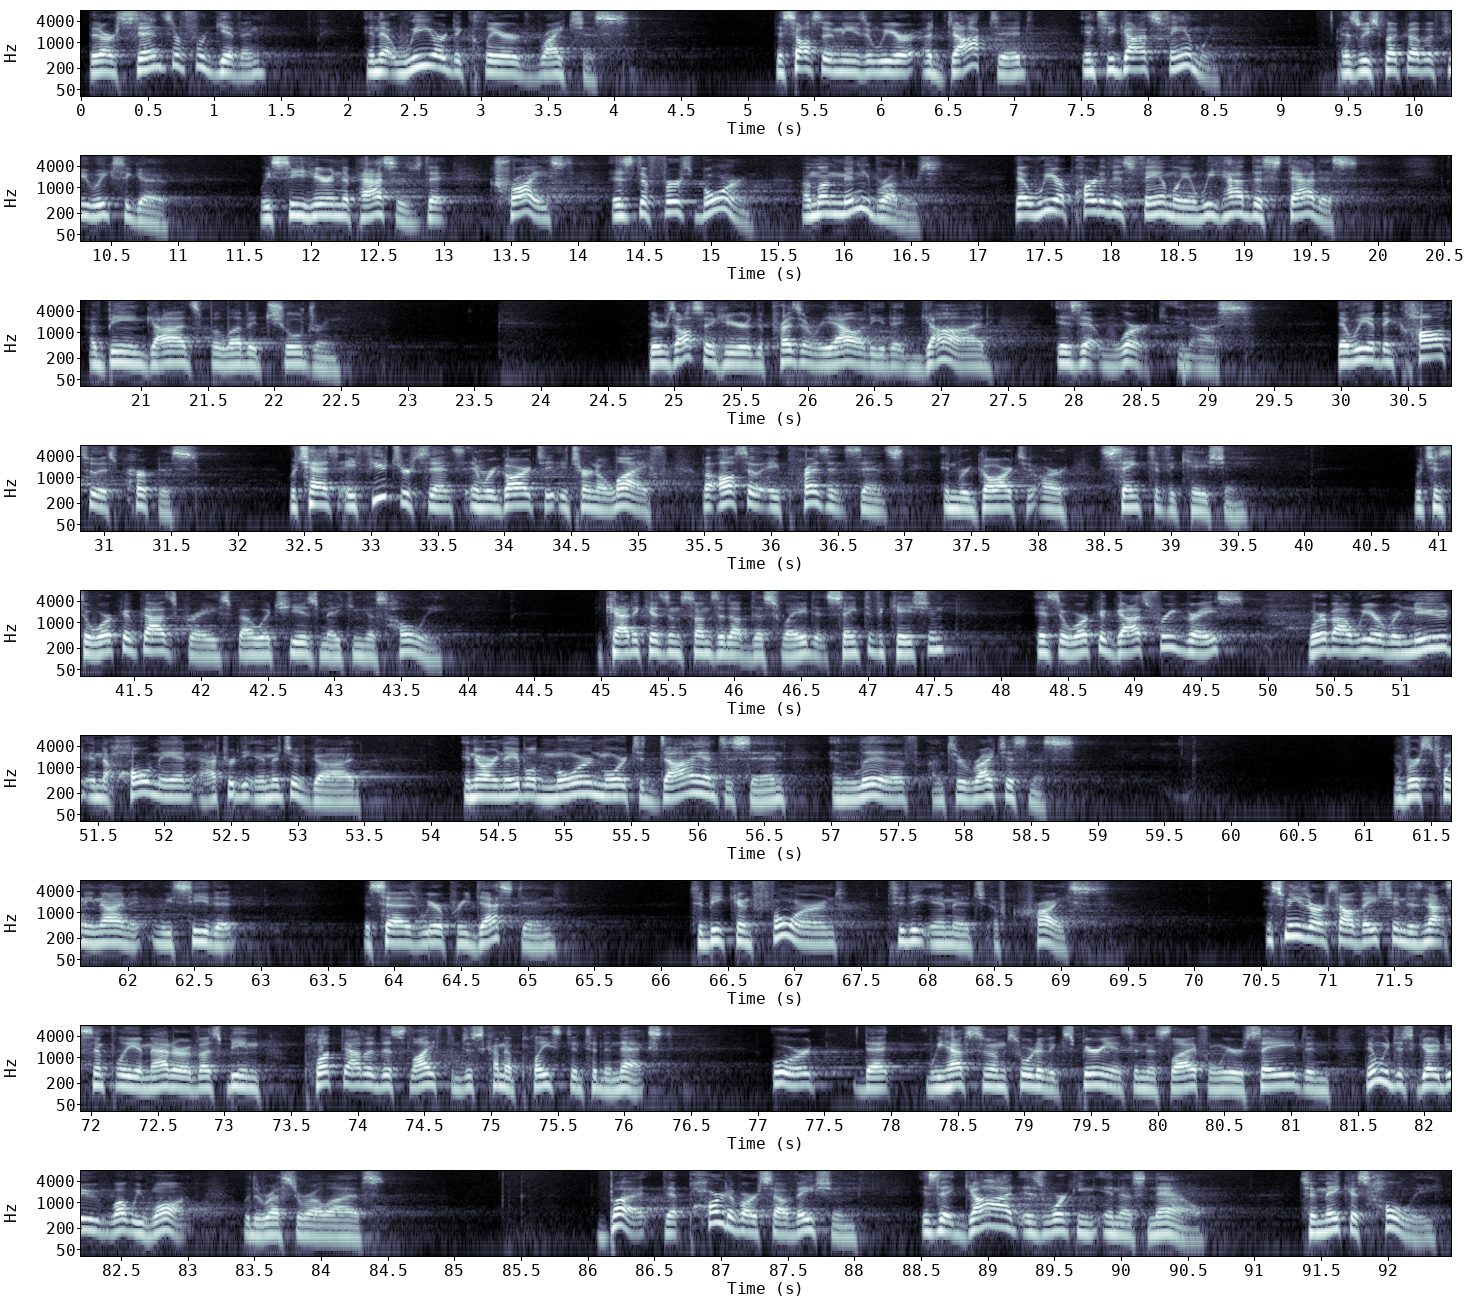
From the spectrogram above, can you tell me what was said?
that our sins are forgiven, and that we are declared righteous. This also means that we are adopted into God's family. As we spoke of a few weeks ago, we see here in the passage that Christ is the firstborn among many brothers, that we are part of his family and we have the status of being God's beloved children. There's also here the present reality that God is at work in us, that we have been called to his purpose which has a future sense in regard to eternal life, but also a present sense in regard to our sanctification, which is the work of God's grace by which He is making us holy. The Catechism sums it up this way that sanctification is the work of God's free grace, whereby we are renewed in the whole man after the image of God and are enabled more and more to die unto sin and live unto righteousness. In verse 29, we see that it says, We are predestined to be conformed to the image of Christ. This means our salvation is not simply a matter of us being plucked out of this life and just kind of placed into the next, or that we have some sort of experience in this life when we are saved and then we just go do what we want with the rest of our lives. But that part of our salvation is that God is working in us now to make us holy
